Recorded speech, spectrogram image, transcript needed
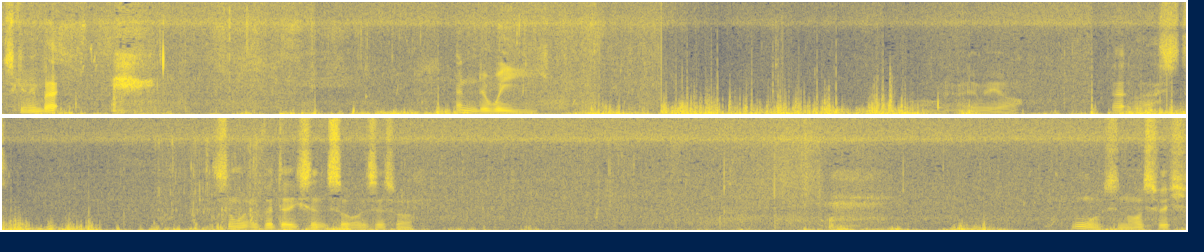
Let's get him back. And away. There we are. At last. Somewhat of a decent size as well. Oh, it's a nice fish.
